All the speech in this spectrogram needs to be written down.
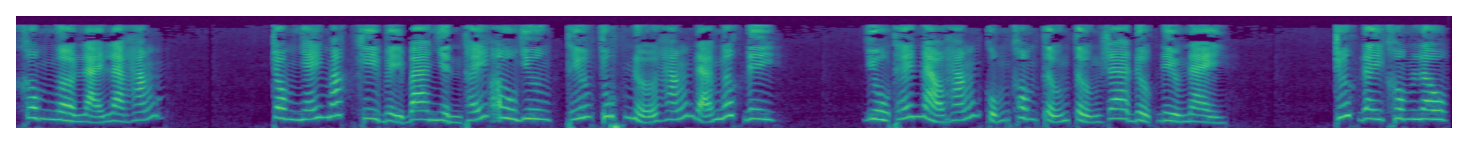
Không ngờ lại là hắn Trong nháy mắt khi bị ba nhìn thấy Âu Dương, Thiếu chút nữa hắn đã ngất đi Dù thế nào hắn cũng không tưởng tượng ra được điều này Trước đây không lâu,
